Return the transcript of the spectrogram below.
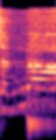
There's enough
